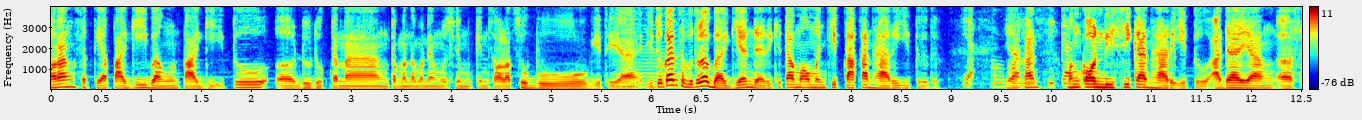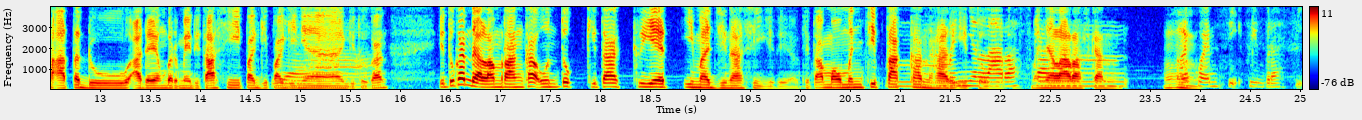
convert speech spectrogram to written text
orang setiap pagi bangun pagi itu eh, duduk tenang teman-teman yang muslim mungkin sholat subuh gitu ya Ya. itu kan sebetulnya bagian dari kita mau menciptakan hari itu tuh Ya, ya kan mengkondisikan. hari itu ada yang eh, saat teduh ada yang bermeditasi pagi-paginya Ya. gitu kan itu kan dalam rangka untuk kita create imajinasi gitu ya kita mau menciptakan Hmm, hari itu gitu. menyelaraskan menyelaraskan Mm-mm. frekuensi vibrasi.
